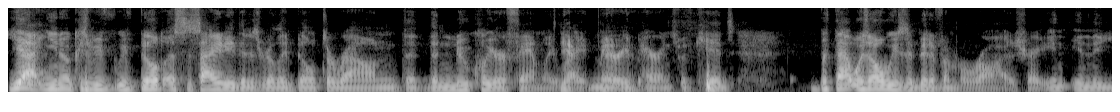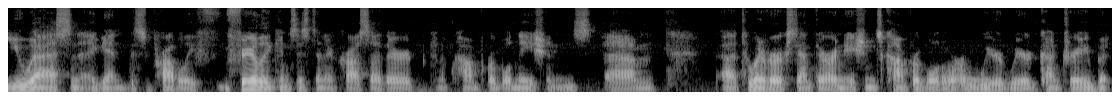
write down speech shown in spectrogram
Yeah, you know, because we've we've built a society that is really built around the the nuclear family, right? Yeah, Married parents with kids. But that was always a bit of a mirage, right? In in the U.S. and again, this is probably fairly consistent across other kind of comparable nations. Um, uh, to whatever extent there are nations comparable to our weird, weird country, but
